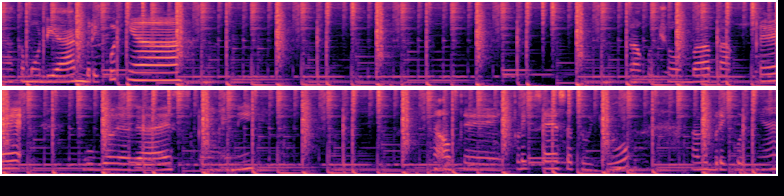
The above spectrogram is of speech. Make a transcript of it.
Nah kemudian berikutnya aku coba pakai Google ya guys kayak yang ini nah oke okay. klik saya setuju lalu berikutnya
